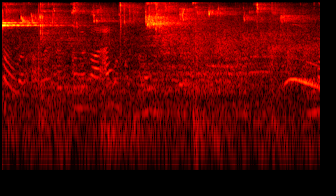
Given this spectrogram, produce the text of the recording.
號入咯。我會話誒，五號。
